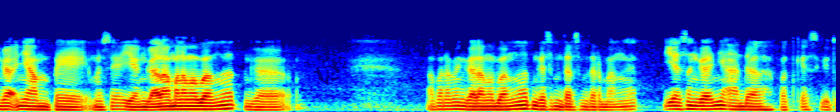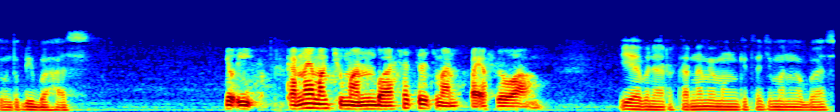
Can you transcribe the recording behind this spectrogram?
nggak nyampe. Maksudnya ya nggak lama-lama banget nggak apa namanya nggak lama banget nggak sebentar-sebentar banget. Ya seenggaknya adalah podcast gitu untuk dibahas. Yoi. Karena emang cuman bahasnya tuh cuman PF doang. Iya benar. Karena memang kita cuman ngebahas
